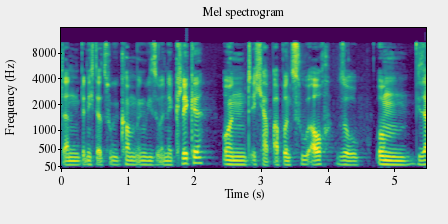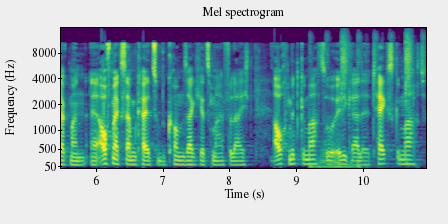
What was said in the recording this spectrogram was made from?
dann bin ich dazu gekommen, irgendwie so in eine Clique. Und ich habe ab und zu auch so, um, wie sagt man, äh, Aufmerksamkeit zu bekommen, sage ich jetzt mal vielleicht, auch mitgemacht, so illegale Tags gemacht,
